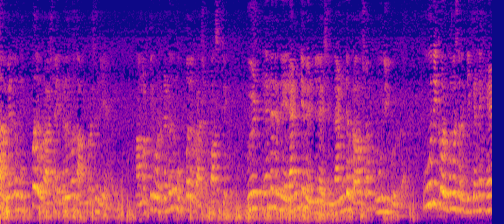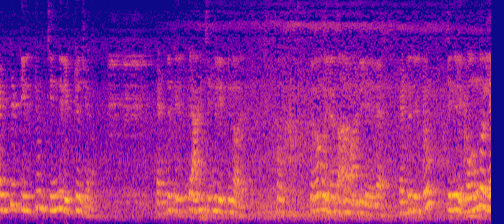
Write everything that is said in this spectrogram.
സമയത്ത് മുപ്പത് പ്രാവശ്യം ആയിരിക്കണം നമ്മൾ കംപ്രഷൻ ചെയ്യേണ്ടത്. അമർത്തി കൊടുക്കേണ്ടത് മുപ്പത് പ്രാവശ്യം. ഫസ്റ്റ് എന്നിട്ട് രണ്ട് വെന്റിലേഷൻ രണ്ട് പ്രാവശ്യം ഊതി കൊടുക്കുക. ഊതി കൊടുക്കുമ്പോൾ ശ്രദ്ധിക്കേണ്ട ഹെഡ് ടിൽറ്റും ചിന്ന് ലിഫ്റ്റും ചെയ്യണം. ഹെഡ് ടിൽറ്റ് ആണ് ചിന്ന് ലിഫ്റ്റ് എന്ന് പറയുന്നത്. ചെറുപ്പം വലിയൊരു സാധനം വാങ്ങിയില്ലേ? ഹെഡ് ചുറ്റും ചിന്നി ലിഫ്റ്റ് ഒന്നുമില്ല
